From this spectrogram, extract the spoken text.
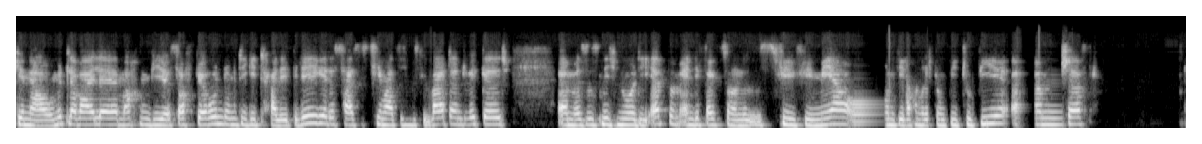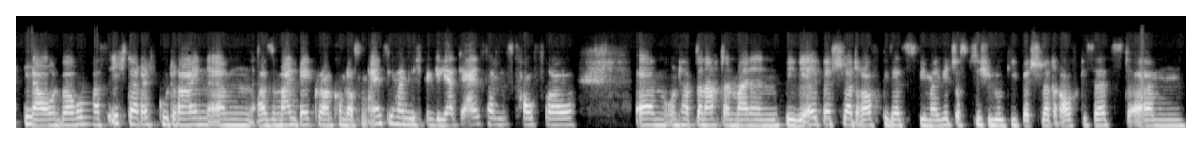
genau, mittlerweile machen wir Software rund um digitale Belege. Das heißt, das Thema hat sich ein bisschen weiterentwickelt. Ähm, es ist nicht nur die App im Endeffekt, sondern es ist viel, viel mehr und geht auch in Richtung B2B-Geschäft. Ähm, genau, und warum passe ich da recht gut rein? Ähm, also mein Background kommt aus dem Einzelhandel. Ich bin gelernte Einzelhandelskauffrau ähm, und habe danach dann meinen BWL-Bachelor draufgesetzt, wie mein Wirtschaftspsychologie-Bachelor draufgesetzt. Ähm,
